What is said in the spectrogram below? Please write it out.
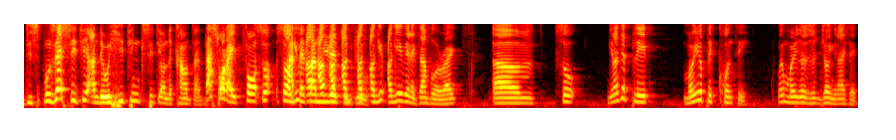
dispossessed City and they were hitting City on the counter. That's what I thought So, so I'll, give, Arteta I'll, I'll, needed I'll, to do. I'll, I'll give, I'll give you an example, right? Um, so United played, Mourinho played Conte when Mourinho just joined United.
